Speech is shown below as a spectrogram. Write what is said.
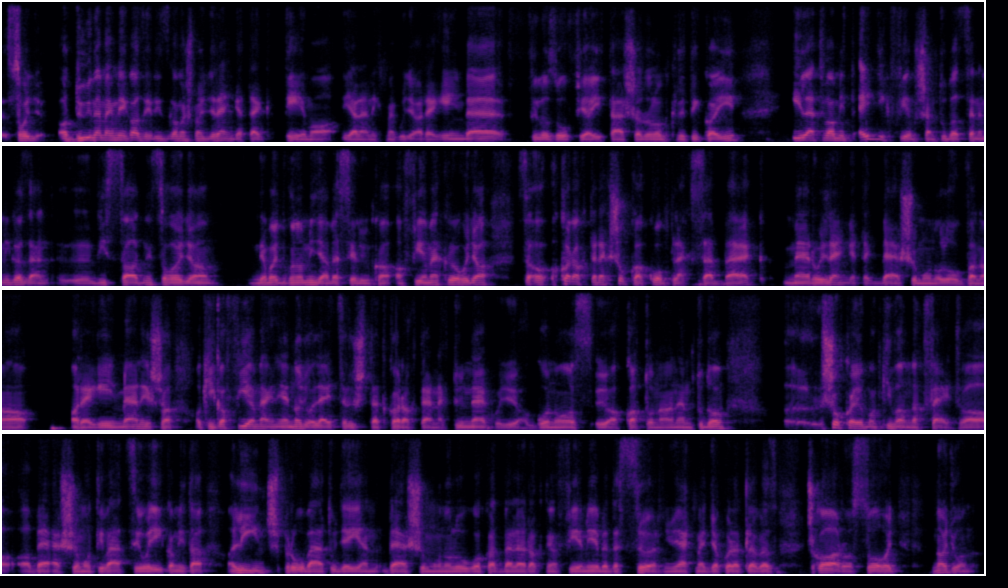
szóval hogy a dűne meg még azért izgalmas, mert rengeteg téma jelenik meg ugye a regénybe, filozófiai, társadalom, kritikai, illetve amit egyik film sem tudott szerintem igazán eh, visszaadni, szóval hogy a, de majd gondolom mindjárt beszélünk a, a filmekről, hogy a, szóval a karakterek sokkal komplexebbek, mert hogy rengeteg belső monológ van a, a regényben, és a, akik a filmeknél nagyon leegyszerűsített karakternek tűnnek, hogy ő a gonosz, ő a katona, nem tudom, sokkal jobban kivannak fejtve a, a belső motivációik, amit a, a Lynch próbált ugye ilyen belső monológokat belerakni a filmébe, de szörnyűek, mert gyakorlatilag az csak arról szól, hogy nagyon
